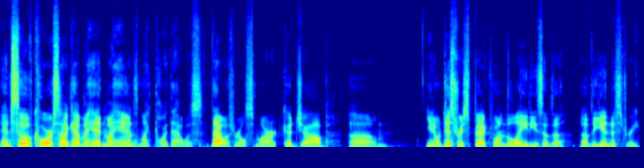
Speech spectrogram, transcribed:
And so, of course, I got my head in my hands. I'm like, "Boy, that was that was real smart. Good job." Um, you know, disrespect one of the ladies of the of the industry.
